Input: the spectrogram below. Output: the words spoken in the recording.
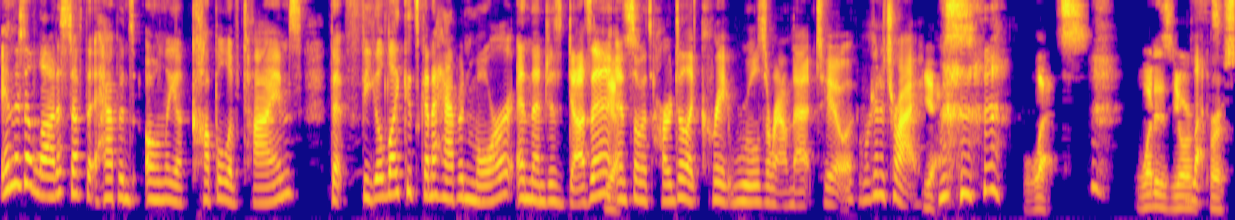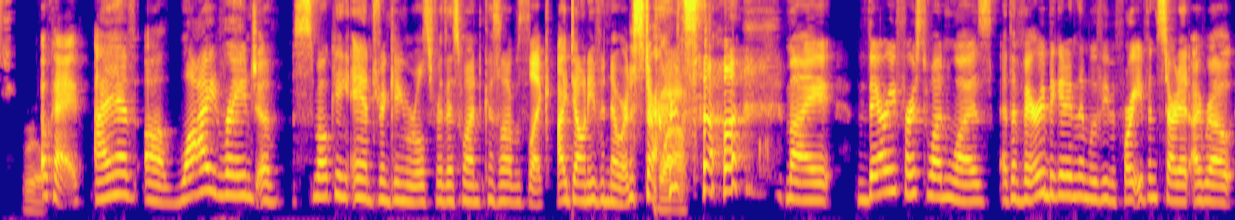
and there's a lot of stuff that happens only a couple of times that feel like it's gonna happen more and then just doesn't. And so it's hard to like create rules around that too. We're gonna try. Yes. let's. What is your Let's. first rule? Okay, I have a wide range of smoking and drinking rules for this one because I was like, I don't even know where to start. Wow. So, my very first one was at the very beginning of the movie, before it even started, I wrote,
